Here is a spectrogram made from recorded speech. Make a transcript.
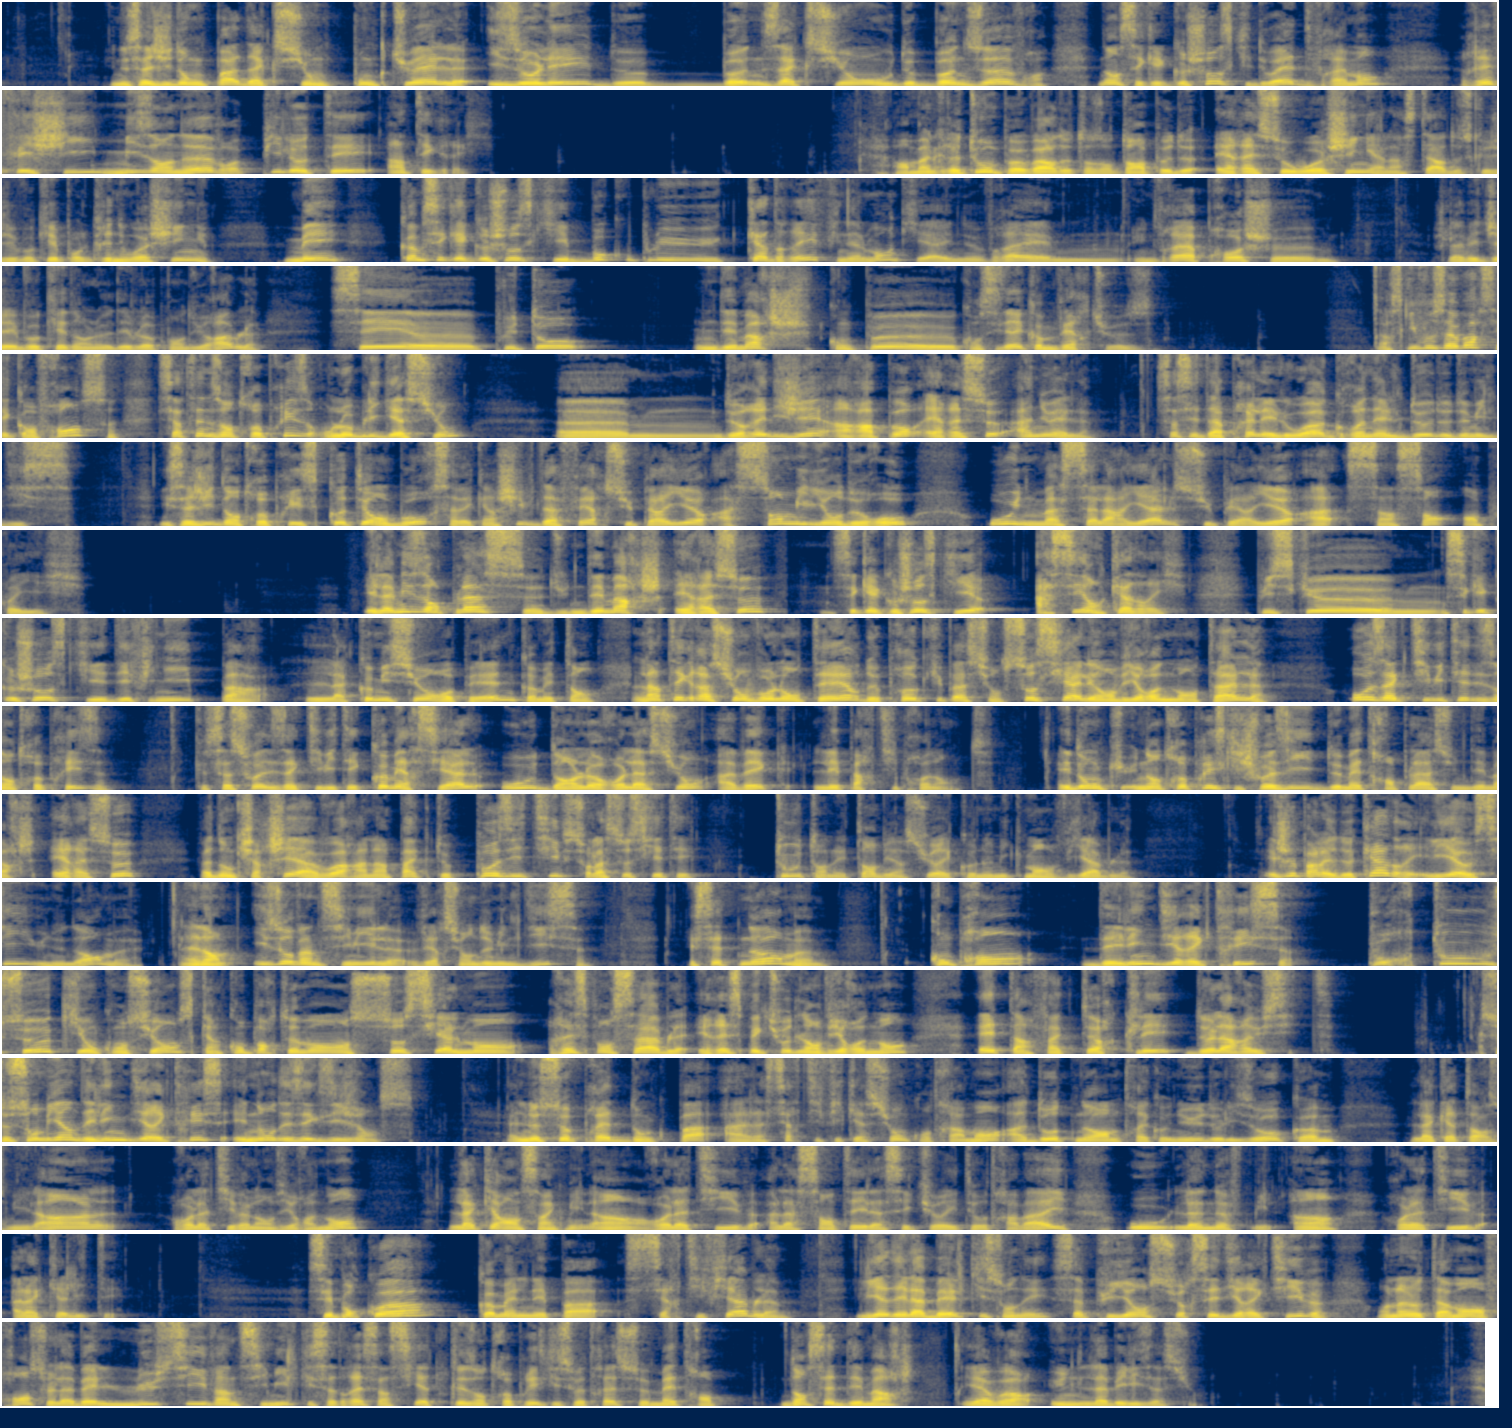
Il ne s'agit donc pas d'actions ponctuelles, isolées, de bonnes actions ou de bonnes œuvres. Non, c'est quelque chose qui doit être vraiment réfléchi, mis en œuvre, piloté, intégré. Alors malgré tout, on peut avoir de temps en temps un peu de RSE washing, à l'instar de ce que j'évoquais pour le greenwashing, mais comme c'est quelque chose qui est beaucoup plus cadré finalement, qui a une vraie, vraie approche, euh, je l'avais déjà évoqué dans le développement durable, c'est euh, plutôt une démarche qu'on peut euh, considérer comme vertueuse. Alors ce qu'il faut savoir, c'est qu'en France, certaines entreprises ont l'obligation de rédiger un rapport RSE annuel. Ça, c'est d'après les lois Grenelle 2 de 2010. Il s'agit d'entreprises cotées en bourse avec un chiffre d'affaires supérieur à 100 millions d'euros ou une masse salariale supérieure à 500 employés. Et la mise en place d'une démarche RSE, c'est quelque chose qui est assez encadré, puisque hum, c'est quelque chose qui est défini par la Commission européenne comme étant l'intégration volontaire de préoccupations sociales et environnementales aux activités des entreprises, que ce soit des activités commerciales ou dans leurs relations avec les parties prenantes. Et donc, une entreprise qui choisit de mettre en place une démarche RSE va donc chercher à avoir un impact positif sur la société, tout en étant bien sûr économiquement viable. Et je parlais de cadre, il y a aussi une norme, la norme ISO 26000 version 2010, et cette norme comprend des lignes directrices pour tous ceux qui ont conscience qu'un comportement socialement responsable et respectueux de l'environnement est un facteur clé de la réussite. Ce sont bien des lignes directrices et non des exigences. Elle ne se prête donc pas à la certification, contrairement à d'autres normes très connues de l'ISO comme la 14001 relative à l'environnement, la 45001 relative à la santé et la sécurité au travail, ou la 9001 relative à la qualité. C'est pourquoi, comme elle n'est pas certifiable, il y a des labels qui sont nés, s'appuyant sur ces directives. On a notamment en France le label Lucie 26000 qui s'adresse ainsi à toutes les entreprises qui souhaiteraient se mettre dans cette démarche et avoir une labellisation.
